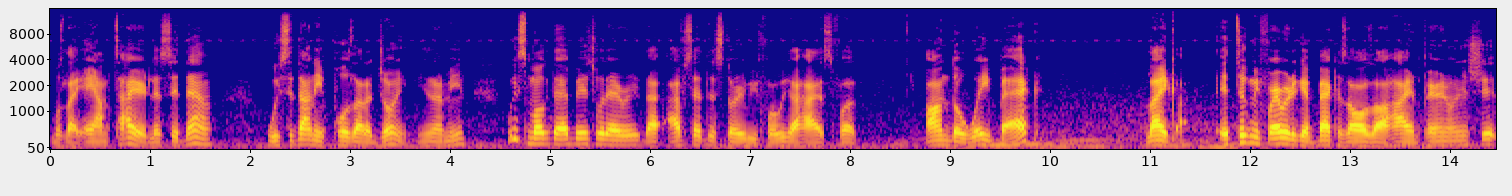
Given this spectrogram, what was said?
was like, "Hey, I'm tired. Let's sit down." We sit down. he pulls out a joint. You know what I mean? We smoked that bitch, whatever. That I've said this story before. We got high as fuck. On the way back, like it took me forever to get back because I was all high and paranoid and shit.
